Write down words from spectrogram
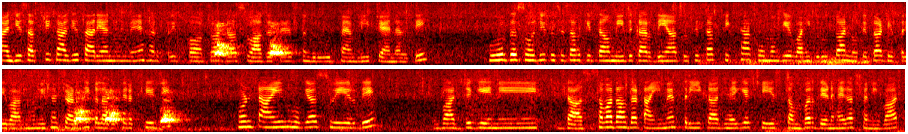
ਹਾਂਜੀ, ਸਤਿ ਸ਼੍ਰੀ ਅਕਾਲ ਜੀ ਸਾਰਿਆਂ ਨੂੰ। ਮੈਂ ਹਰਪ੍ਰੀਤ ਕੌਰ, ਤੁਹਾਡਾ ਸਵਾਗਤ ਹੈ ਸੰਗਰੂਰ ਫੈਮਿਲੀ ਚੈਨਲ ਤੇ। ਹੋਰ ਦੱਸੋ ਜੀ, ਤੁਸੀਂ ਸਭ ਕਿੱਦਾਂ? ਉਮੀਦ ਕਰਦੇ ਆ ਤੁਸੀਂ ਸਭ ਠੀਕ ਠਾਕ ਹੋਵੋਗੇ। ਵਾਹਿਗੁਰੂ ਤੁਹਾਨੂੰ ਤੇ ਤੁਹਾਡੇ ਪਰਿਵਾਰ ਨੂੰ ਹਮੇਸ਼ਾ ਚੜ੍ਹਦੀ ਕਲਾ ਵਿੱਚ ਰੱਖੇ ਜੀ। ਹੁਣ ਟਾਈਮ ਹੋ ਗਿਆ ਸਵੇਰ ਦੇ। ਵੱਜ ਗਏ ਨੇ 10 ਸਵਾ 10 ਦਾ ਟਾਈਮ ਹੈ। ਤਰੀਕ ਅੱਜ ਹੈਗੀ ਹੈ 6 ਸਤੰਬਰ, ਦਿਨ ਹੈਗਾ ਸ਼ਨੀਵਾਰ।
